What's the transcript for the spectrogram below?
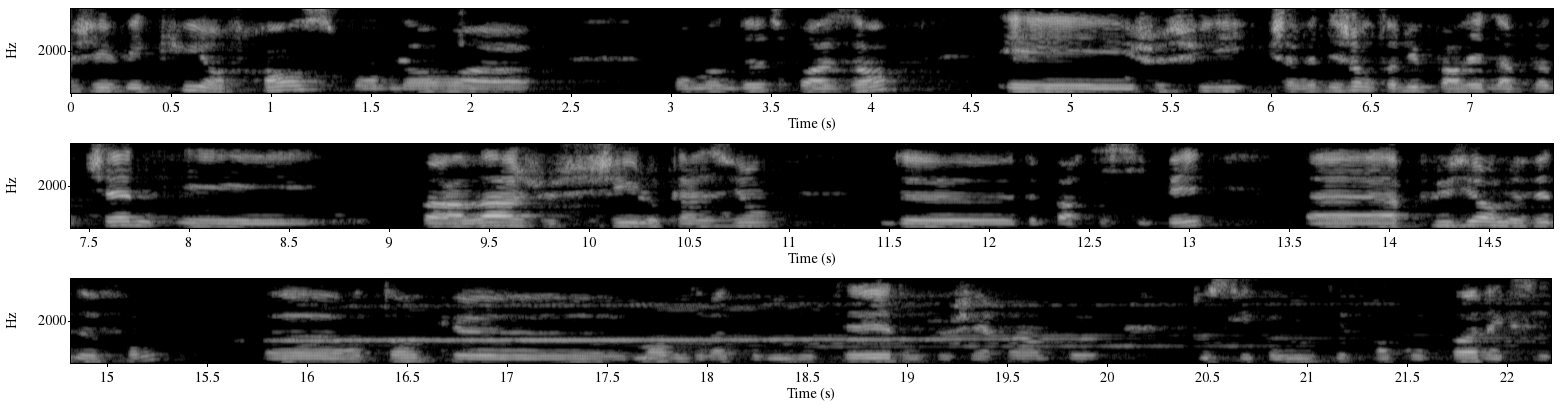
j'ai vécu en France pendant euh, pendant deux trois ans et je suis j'avais déjà entendu parler de la blockchain et par là j'ai eu l'occasion de, de participer euh, à plusieurs levées de fonds euh, en tant que membre de la communauté. Donc, je gérais un peu tout ce qui est communauté francophone, etc.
